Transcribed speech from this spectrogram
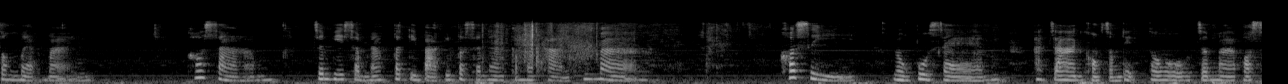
ทรงแบบใหม่ ข้อ 3. จะมีสำนักปฏิบัติวิปัสสนากรรมฐานขึ้นมา ข้อ 4. หลวงปู่แสงอาจารย์ของสมเด็จโตจะมาพศ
